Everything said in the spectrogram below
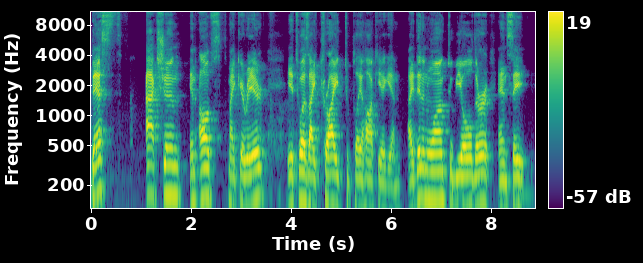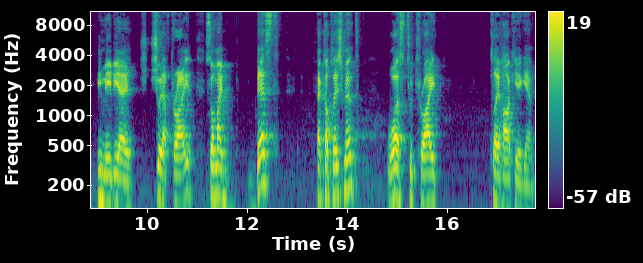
best action in all my career it was I tried to play hockey again. I didn't want to be older and say maybe I should have tried. So my best accomplishment was to try play hockey again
